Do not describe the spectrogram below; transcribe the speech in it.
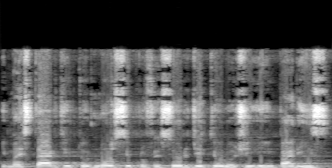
e mais tarde tornou-se professor de teologia em Paris.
